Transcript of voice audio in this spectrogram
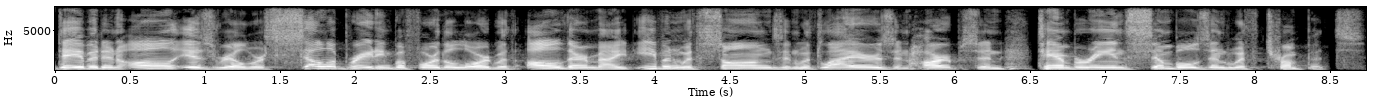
David and all Israel were celebrating before the Lord with all their might, even with songs and with lyres and harps and tambourines, cymbals, and with trumpets.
